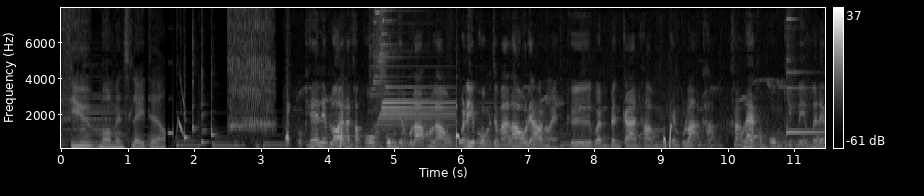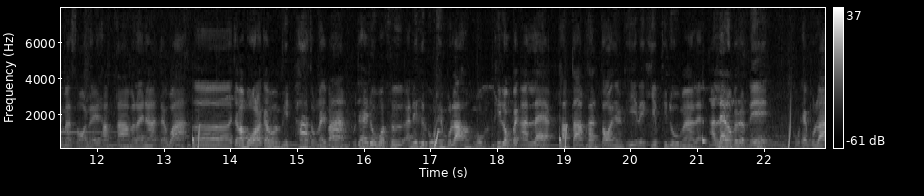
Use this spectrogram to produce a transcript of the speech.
few moments later. โอเคเรียบร้อยนะครับผมกุ้งเทมปุระของเรา วันนี้ผมจะมาเล่ายาวหน่อย คือมันเป็นการทำเทมปุระครั้งครั้งแรกของผมคลิปนี้ไม่ได้มาสอนให้ทำตามอะไรนะ แต่ว่าเอ่อจะมาบอกแล้วกันว่ามันผิดพลาดตรงไหนบ้างผมจะให้ดูว่าคืออันนี้คือกุ้งเทมปุระของผมที่ลงไปอันแรกทำตามขั้นตอนอย่างที่ในคลิปที่ดูมาแหละอันแรกเราเป็นแบบนี้ เทมปุระ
